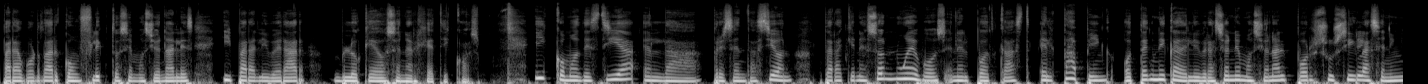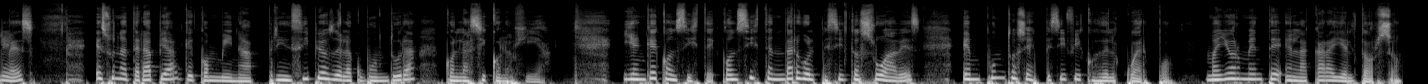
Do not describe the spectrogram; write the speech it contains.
para abordar conflictos emocionales y para liberar bloqueos energéticos. Y como decía en la presentación, para quienes son nuevos en el podcast, el tapping o técnica de liberación emocional por sus siglas en inglés es una terapia que combina principios de la acupuntura con la psicología. ¿Y en qué consiste? Consiste en dar golpecitos suaves en puntos específicos del cuerpo, mayormente en la cara y el torso,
